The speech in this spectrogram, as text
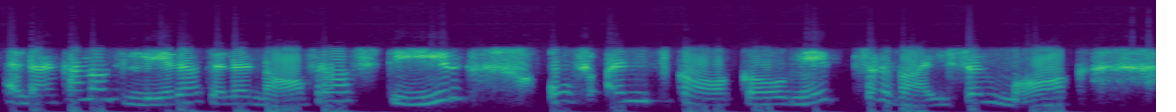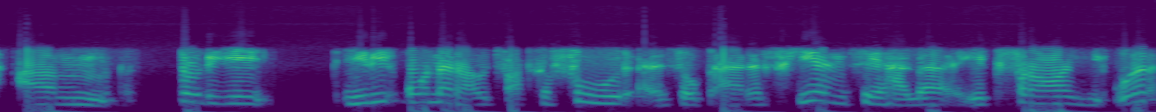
En dan kan ons lede as hulle navraag stuur of inskakel net verwysing maak um tot die hierdie onderhoud wat gevoer is op RSG en sê hulle het vra hieroor,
